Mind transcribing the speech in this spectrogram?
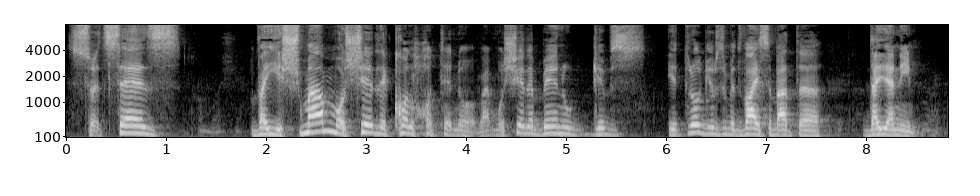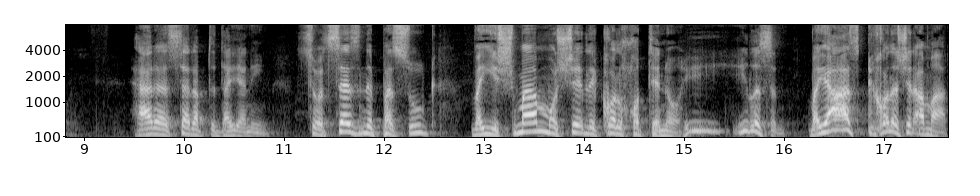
So it says. Vayishma Moshe lekol choteno. Right, Moshe Rabbeinu gives Yitro gives him advice about the dayanim, how to set up the dayanim. So it says in the pasuk, Vayishma Moshe lekol choteno. He he listened. Vayas kechol asher amar.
